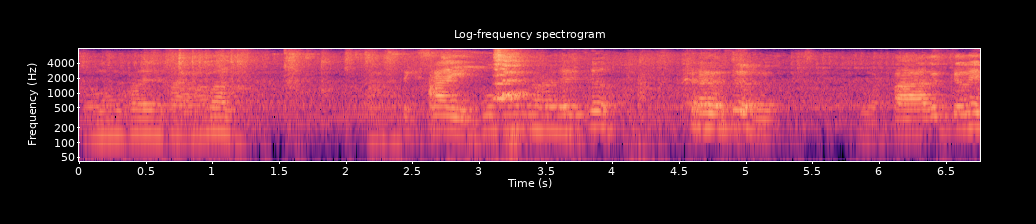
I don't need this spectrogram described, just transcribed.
Ano mo kaya sa kamal? Ito. Napagod kami.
